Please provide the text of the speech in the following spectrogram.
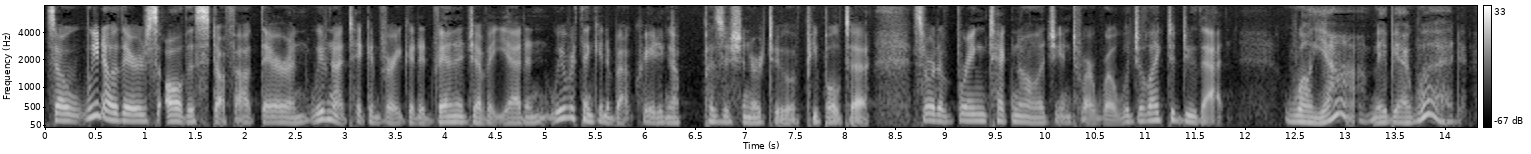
so we know there's all this stuff out there, and we've not taken very good advantage of it yet. And we were thinking about creating a position or two of people to sort of bring technology into our world. Would you like to do that?" well, yeah, maybe I would.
